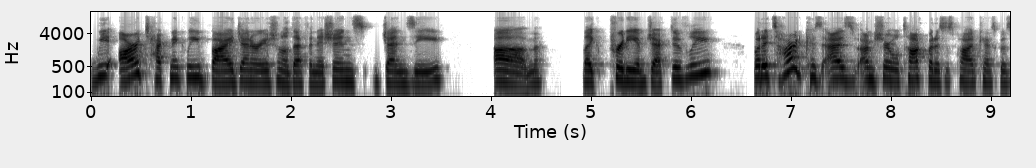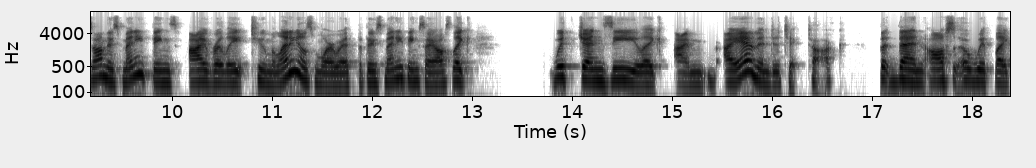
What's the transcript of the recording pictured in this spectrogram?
we are technically by generational definitions Gen Z um like pretty objectively but it's hard because as i'm sure we'll talk about as this podcast goes on there's many things i relate to millennials more with but there's many things i also like with gen z like i'm i am into tiktok but then also with like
